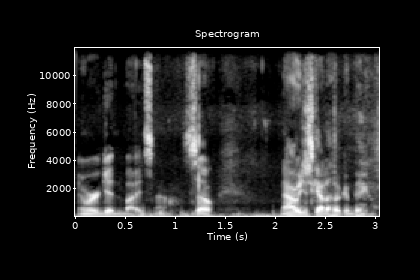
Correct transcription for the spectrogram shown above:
and we're getting bites now. So now we just got to hook a big one.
